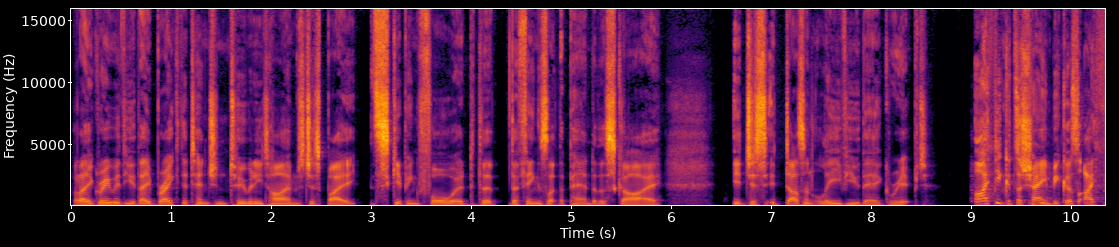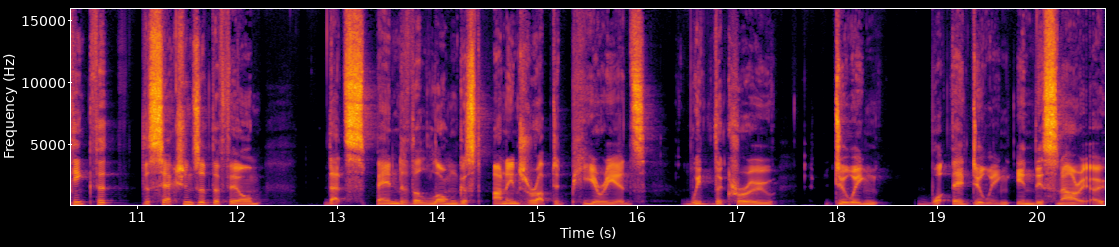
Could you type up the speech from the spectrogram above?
But I agree with you. They break the tension too many times just by skipping forward the the things like the pan to the sky. It just it doesn't leave you there gripped. I think it's a shame because I think that the sections of the film that spend the longest uninterrupted periods with the crew doing what they're doing in this scenario,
